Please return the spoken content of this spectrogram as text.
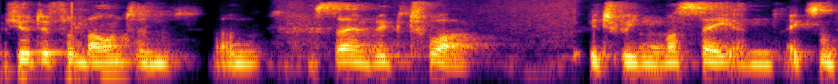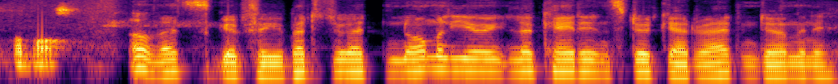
beautiful mountain, Sainte-Victoire between Marseille and Aix-en-Provence. Oh, that's good for you. But, but normally you're located in Stuttgart, right, in Germany?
